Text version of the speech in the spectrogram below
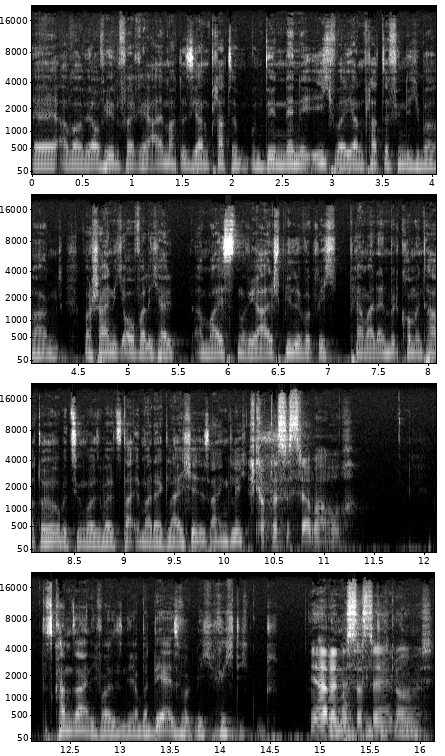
Äh, aber wer auf jeden Fall real macht, ist Jan Platte. Und den nenne ich, weil Jan Platte finde ich überragend. Wahrscheinlich auch, weil ich halt am meisten Realspiele wirklich permanent mit Kommentator höre, beziehungsweise weil es da immer der gleiche ist eigentlich. Ich glaube, das ist der aber auch. Das kann sein, ich weiß es nicht. Aber der ist wirklich richtig gut. Ja, dann ist das der, glaube ich.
